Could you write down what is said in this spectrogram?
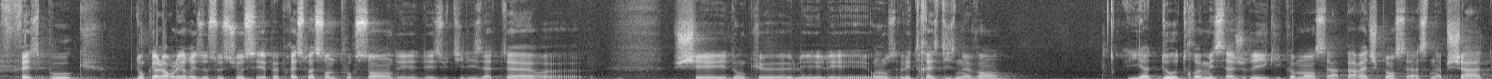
Facebook. Donc, alors les réseaux sociaux, c'est à peu près 60% des, utilisateurs euh, chez donc les, les 13-19 ans. Il y a d'autres messageries qui commencent à apparaître. Je pense à Snapchat.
